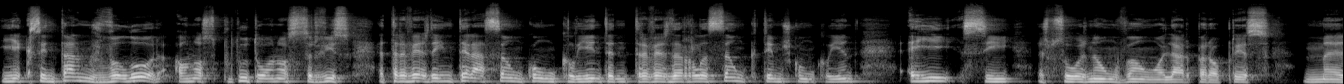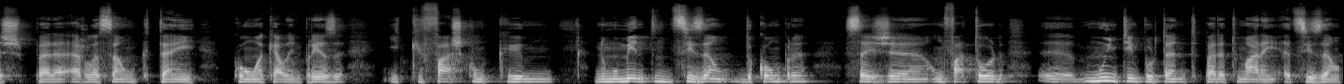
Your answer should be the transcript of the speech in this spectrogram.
em acrescentarmos valor ao nosso produto ou ao nosso serviço através da interação com o cliente, através da relação que temos com o cliente, aí sim as pessoas não vão olhar para o preço, mas para a relação que têm com aquela empresa e que faz com que no momento de decisão de compra seja um fator eh, muito importante para tomarem a decisão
